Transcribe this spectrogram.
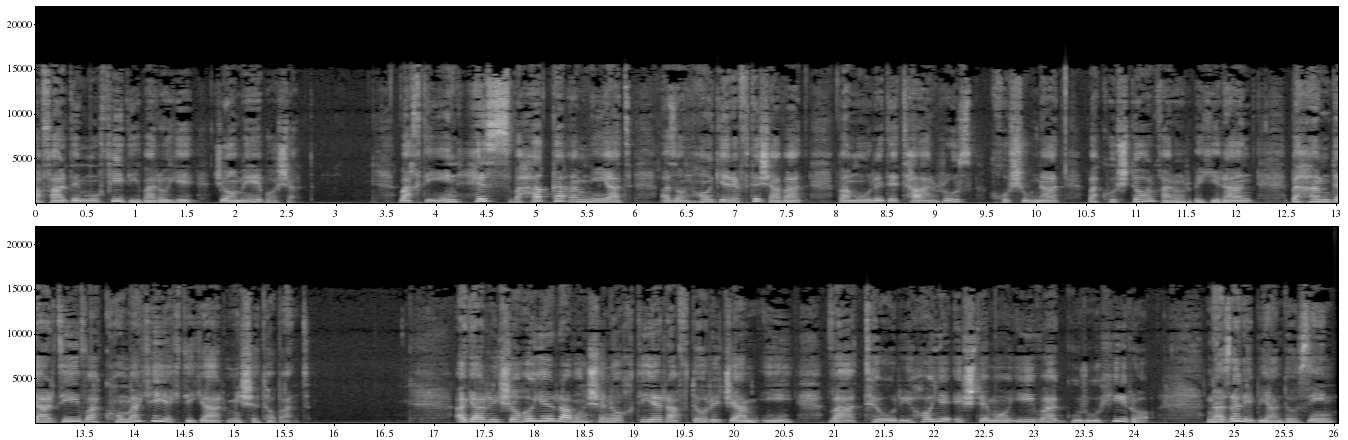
و فرد مفیدی برای جامعه باشد وقتی این حس و حق امنیت از آنها گرفته شود و مورد تعرض، خشونت و کشتار قرار بگیرند به همدردی و کمک یکدیگر می شتابند. اگر ریشه های روانشناختی رفتار جمعی و تئوری های اجتماعی و گروهی را نظری بیاندازیم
